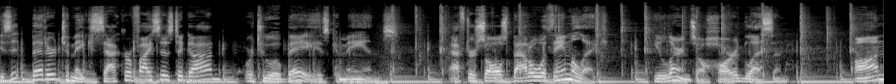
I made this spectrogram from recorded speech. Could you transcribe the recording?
Is it better to make sacrifices to God or to obey his commands? After Saul's battle with Amalek, he learns a hard lesson. On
